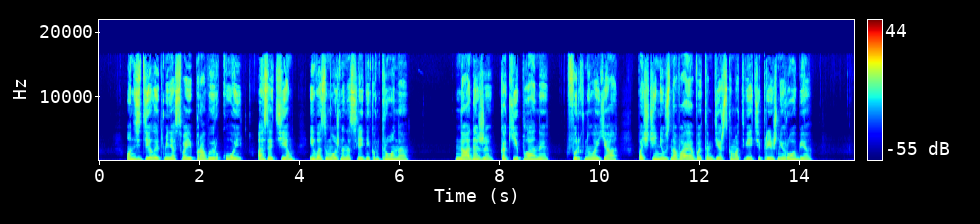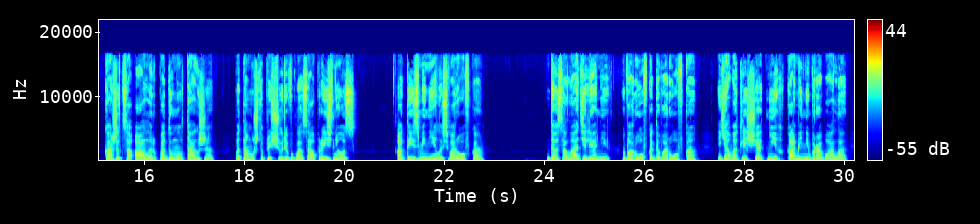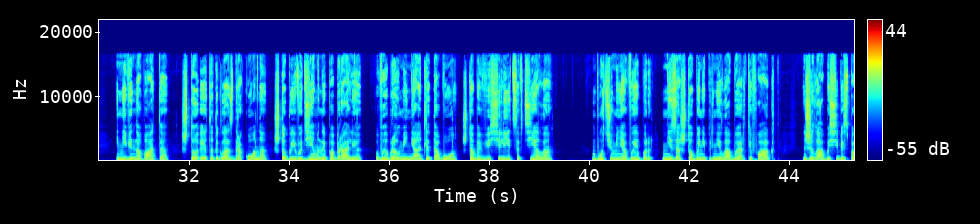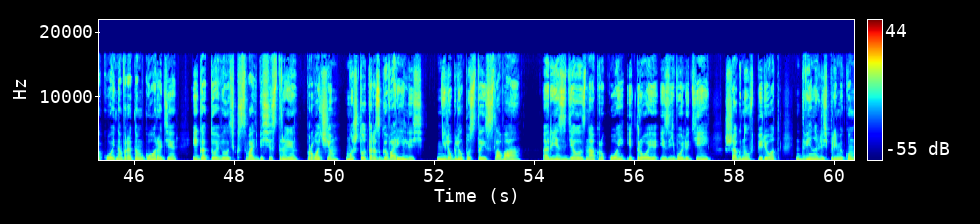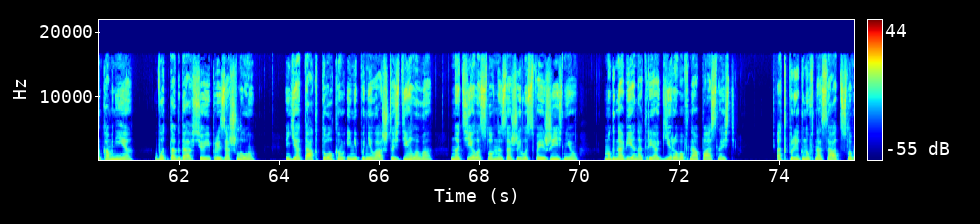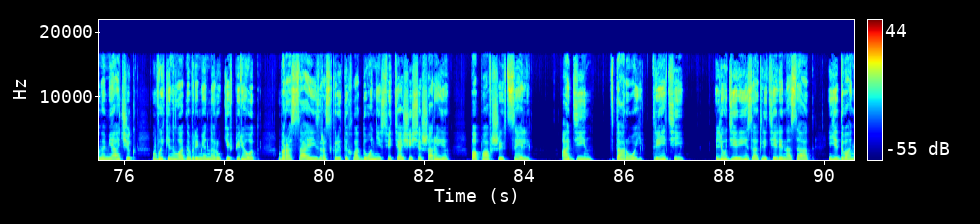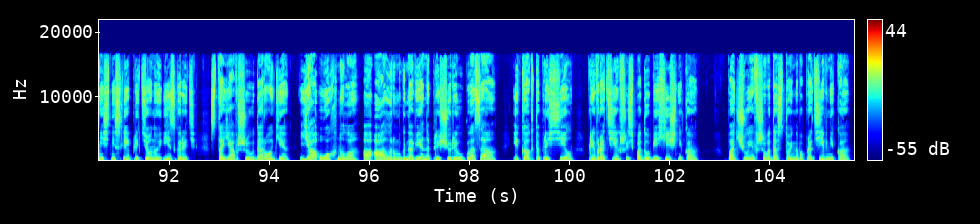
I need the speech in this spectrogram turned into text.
Он сделает меня своей правой рукой, а затем и, возможно, наследником трона. «Надо же, какие планы!» – фыркнула я, почти не узнавая в этом дерзком ответе прежней Робби. Кажется, Аллар подумал так же, потому что, прищурив глаза, произнес «А ты изменилась, воровка!» Да заладили они, воровка да воровка. Я, в отличие от них, камень не воровала и не виновата, что этот глаз дракона, чтобы его демоны побрали, выбрал меня для того, чтобы веселиться в тело. Будь у меня выбор, ни за что бы не приняла бы артефакт, жила бы себе спокойно в родном городе и готовилась к свадьбе сестры. Впрочем, мы что-то разговорились. Не люблю пустые слова. Рис сделал знак рукой, и трое из его людей, шагнув вперед, двинулись прямиком ко мне. Вот тогда все и произошло. Я так толком и не поняла, что сделала, но тело словно зажило своей жизнью, мгновенно отреагировав на опасность. Отпрыгнув назад, словно мячик, выкинула одновременно руки вперед, бросая из раскрытых ладоней светящиеся шары, попавшие в цель. Один, второй, третий. Люди Риза отлетели назад – едва не снесли плетеную изгородь, стоявшую у дороги. Я охнула, а Аллар мгновенно прищурил глаза и как-то присел, превратившись в подобие хищника, почуявшего достойного противника.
